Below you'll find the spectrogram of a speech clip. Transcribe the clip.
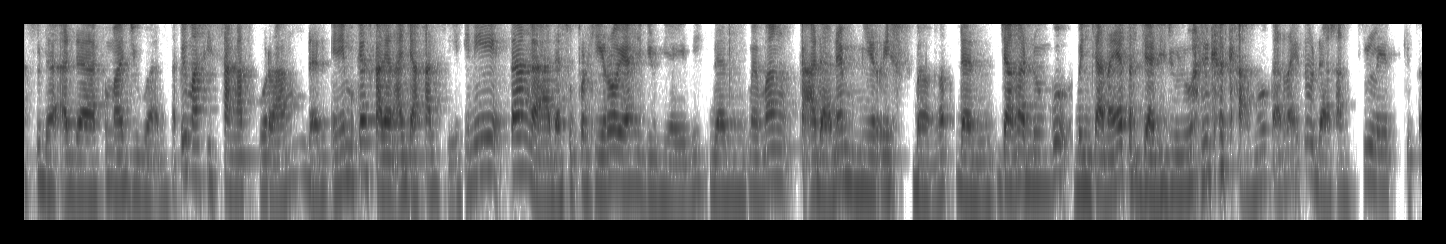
sudah ada kemajuan. Tapi masih sangat kurang dan ini mungkin sekalian ajakan sih. Ini kita nggak ada superhero ya di dunia ini dan memang keadaannya miris banget dan jangan nunggu bencananya terjadi duluan ke kamu karena itu udah akan sulit gitu.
